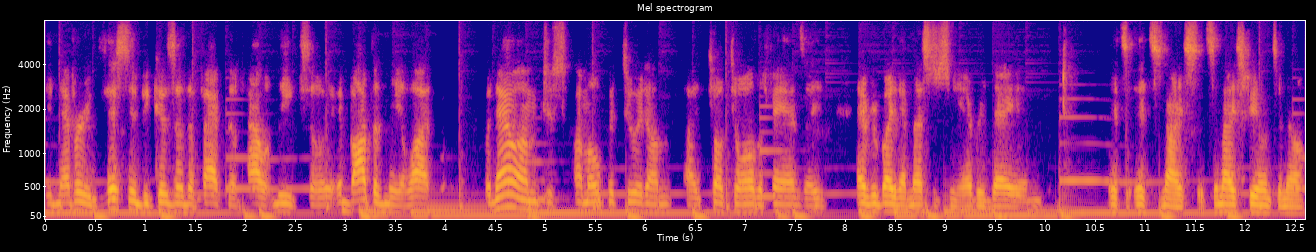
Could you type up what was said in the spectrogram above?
it never existed because of the fact of how it leaked. So it bothered me a lot. But now I'm just I'm open to it. I'm I talk to all the fans. I everybody that messages me every day, and it's it's nice. It's a nice feeling to know.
